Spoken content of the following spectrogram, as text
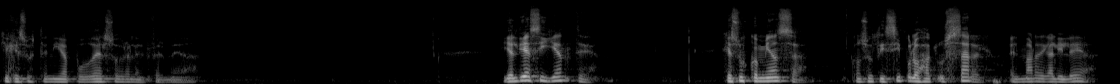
que Jesús tenía poder sobre la enfermedad. Y al día siguiente, Jesús comienza con sus discípulos a cruzar el mar de Galilea.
